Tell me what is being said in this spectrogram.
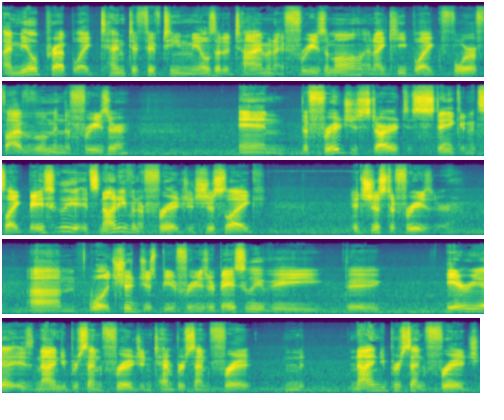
I meal prep like 10 to 15 meals at a time and I freeze them all and I keep like four or five of them in the freezer. and the fridge just started to stink. And it's like basically, it's not even a fridge. It's just like, it's just a freezer. Um, well, it should just be a freezer. Basically, the the area is 90% fridge and 10% fridge. 90% fridge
